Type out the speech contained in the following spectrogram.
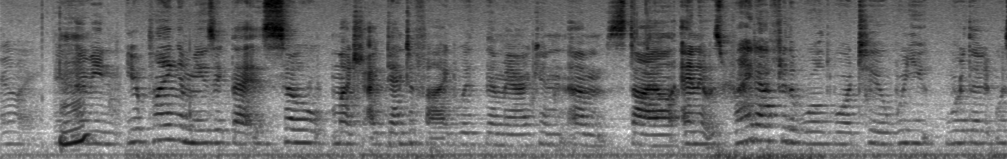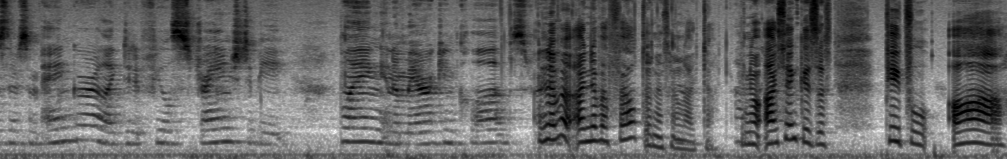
really. Mm-hmm. I mean, you're playing a music that is so much identified with the American um, style, and it was right after the World War II. Were you? Were there? Was there some anger? Like, did it feel strange to be? playing in American clubs? I never, I never felt anything like that. Okay. You know, I think as people are.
